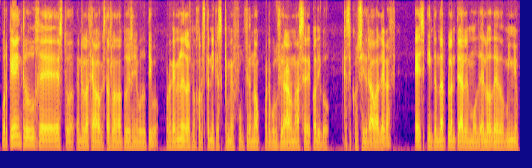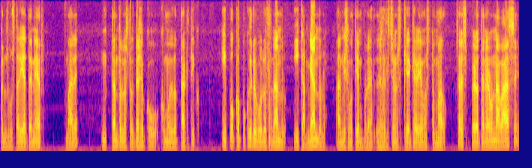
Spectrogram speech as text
¿por qué introduje esto en relación a lo que estás hablando de tu diseño evolutivo? Porque a mí una de las mejores técnicas que me funcionó para evolucionar una base de código que se consideraba legacy es intentar plantear el modelo de dominio que nos gustaría tener, ¿vale? Tanto en lo estratégico como en lo táctico, y poco a poco ir evolucionándolo y cambiándolo al mismo tiempo la- las decisiones que, que habíamos tomado, ¿sabes? Pero tener una base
